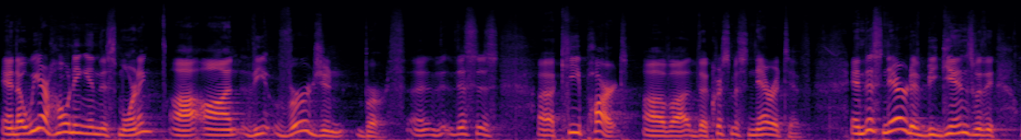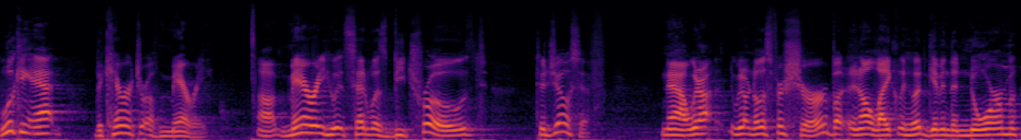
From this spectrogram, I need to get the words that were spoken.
And uh, we are honing in this morning uh, on the virgin birth. Uh, th- this is a key part of the Christmas narrative. And this narrative begins with looking at the character of Mary. Mary, who it said was betrothed to Joseph. Now, we don't, we don't know this for sure, but in all likelihood, given the norm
